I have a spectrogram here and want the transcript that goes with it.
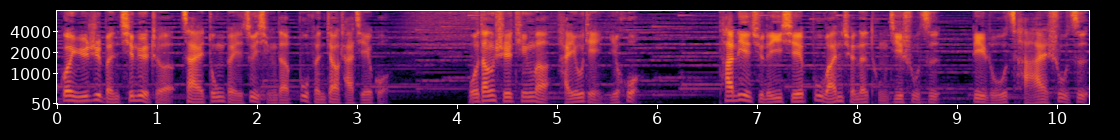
关于日本侵略者在东北罪行的部分调查结果。我当时听了还有点疑惑。他列举了一些不完全的统计数字，例如惨案数字、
